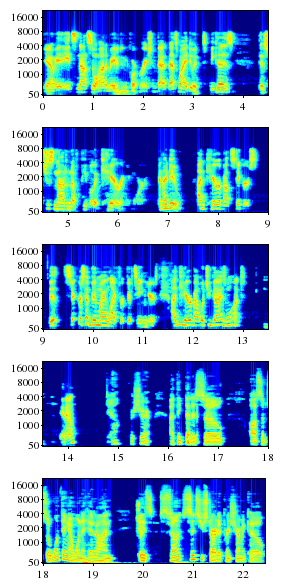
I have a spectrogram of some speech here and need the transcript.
You know, it, it's not so automated in corporation. That That's why I do it, because there's just not enough people that care anymore. And I do. I care about stickers. This, stickers have been my life for 15 years. I care about what you guys want. You know? Yeah, for sure. I think that is so awesome. So one thing I want to hit on Sure. is so, since you started Prints Charming Co.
